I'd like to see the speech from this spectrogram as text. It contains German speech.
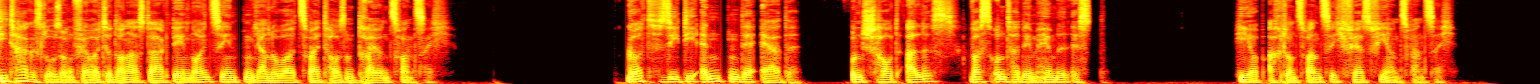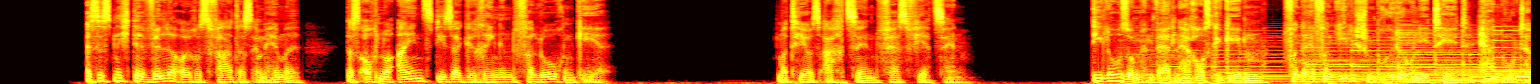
Die Tageslosung für heute Donnerstag, den 19. Januar 2023. Gott sieht die Enden der Erde und schaut alles, was unter dem Himmel ist. Hiob 28, Vers 24. Es ist nicht der Wille eures Vaters im Himmel, dass auch nur eins dieser Geringen verloren gehe. Matthäus 18, Vers 14. Die Losungen werden herausgegeben von der Evangelischen Brüderunität Herrnhuter.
